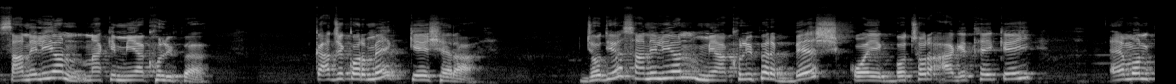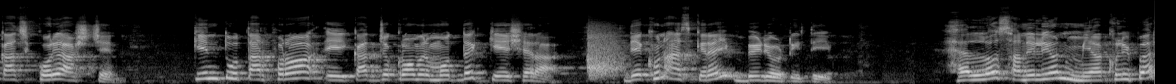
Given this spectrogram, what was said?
সানি লিওন নাকি মিয়া খলিফা? কাজে কর্মে কে সেরা? যদিও সানি লিওন মিয়া খলিফার বেশ কয়েক বছর আগে থেকেই এমন কাজ করে আসছেন। কিন্তু তারপরও এই কার্যক্রমের মধ্যে কে সেরা? দেখুন আজকের এই ভিডিওটিতে। হ্যালো, সানি লিওন, মিয়া খলিফার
